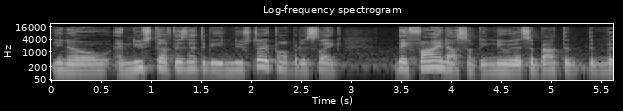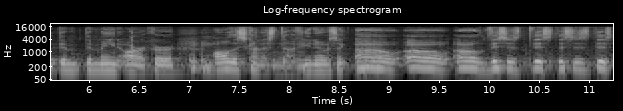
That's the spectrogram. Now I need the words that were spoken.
you know? And new stuff doesn't have to be a new story point but it's like they find out something new that's about the the, the, the main arc or all this kind of stuff mm-hmm. you know? It's like oh oh oh this is this this is this.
